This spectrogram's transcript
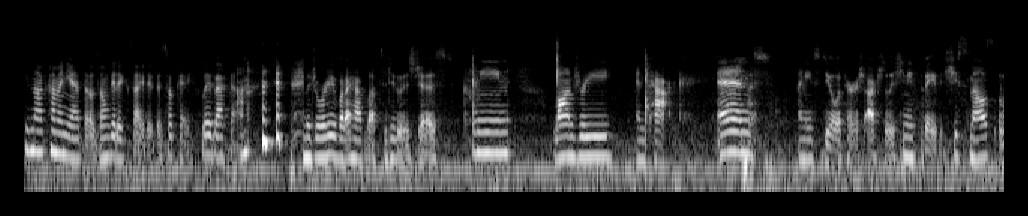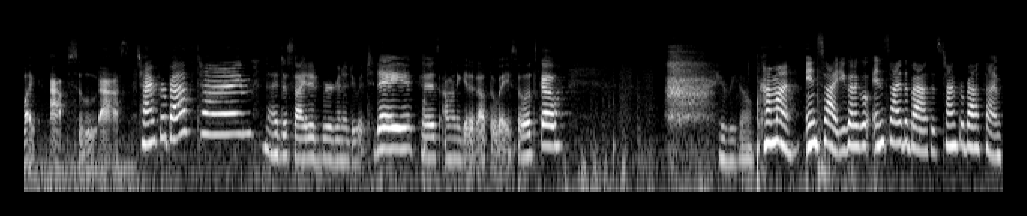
He's not coming yet though. Don't get excited. It's okay. Lay back down. Majority of what I have left to do is just clean, laundry, and pack. And I need to deal with her. Actually, she needs to bathe. She smells like absolute ass. Time for bath time. I decided we are gonna do it today because I want to get it out the way. So let's go. Here we go. Come on, inside. You gotta go inside the bath. It's time for bath time.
